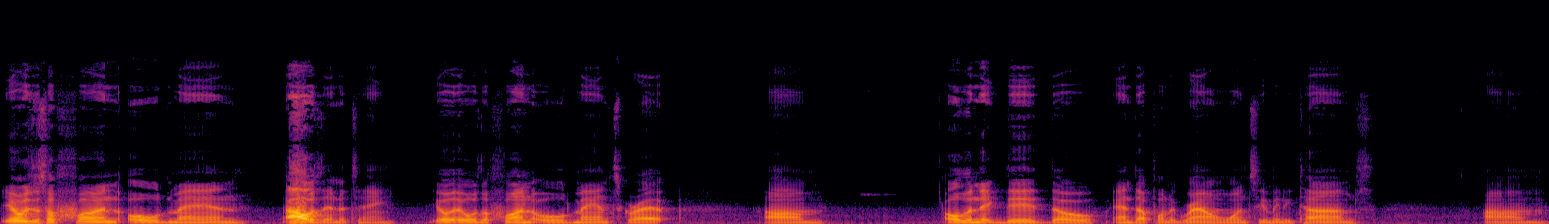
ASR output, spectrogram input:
It was just a fun old man. I was entertained. It, it was a fun old man scrap. Um, Oleinik did though end up on the ground one too many times. Um,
